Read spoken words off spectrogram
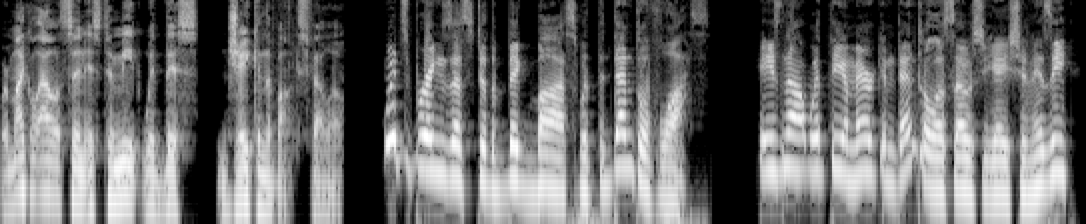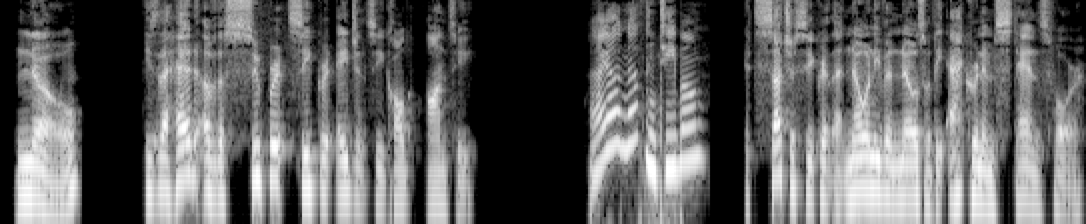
where Michael Allison is to meet with this Jake in the Box fellow. Which brings us to the big boss with the dental floss. He's not with the American Dental Association, is he? No. He's the head of the super secret agency called Auntie. I got nothing, T-Bone. It's such a secret that no one even knows what the acronym stands for.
